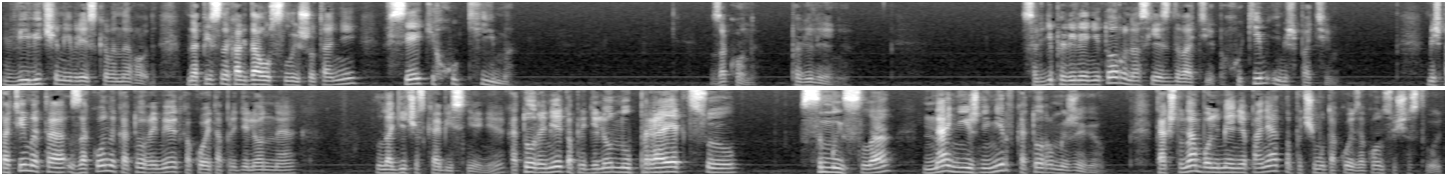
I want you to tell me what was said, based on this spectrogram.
величием еврейского народа. Написано, когда услышат они все эти хукима, законы, повеления. Среди повелений Тор у нас есть два типа – хуким и мишпатим. Мишпатим – это законы, которые имеют какое-то определенное логическое объяснение, которые имеют определенную проекцию смысла на нижний мир, в котором мы живем. Так что нам более-менее понятно, почему такой закон существует.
